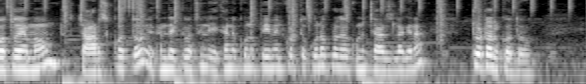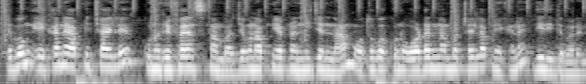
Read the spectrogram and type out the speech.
কত অ্যামাউন্ট চার্জ কত। এখানে দেখতে পাচ্ছেন, এখানে কোনো পেমেন্ট করতে কোনো প্রকার কোনো চার্জ লাগে না। টোটাল কত? এবং এখানে আপনি চাইলে কোনো রেফারেন্স নাম্বার যেমন আপনি আপনার নিজের নাম অথবা কোনো অর্ডার নাম্বার চাইলে আপনি এখানে দিয়ে দিতে পারেন।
